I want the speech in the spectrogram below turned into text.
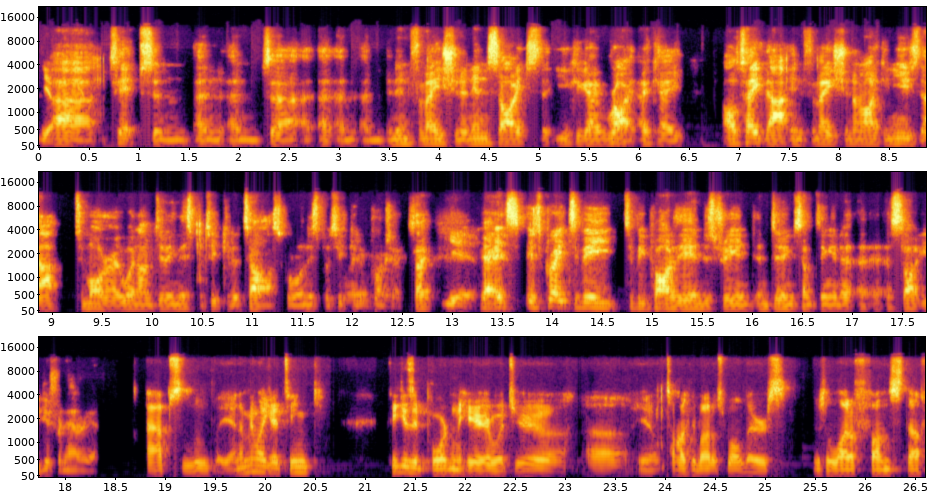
yeah. uh, tips and and and, uh, and and and information and insights that you could go right. Okay, I'll take that information and I can use that tomorrow when I'm doing this particular task or on this particular project. So yeah, yeah, it's it's great to be to be part of the industry and, and doing something in a, a slightly different area. Absolutely, and I mean, like I think I think it's important here what you uh, you know talked about as well. There's there's a lot of fun stuff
